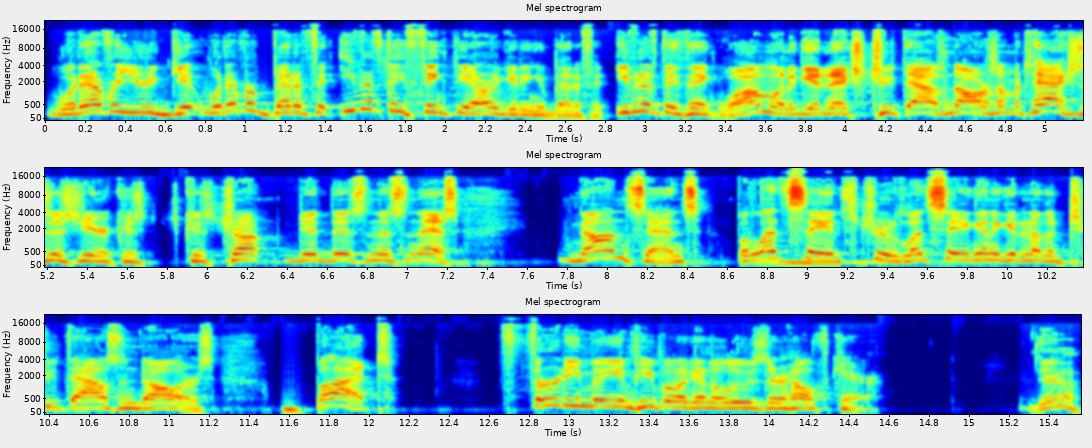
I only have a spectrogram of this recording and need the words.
whatever you get, whatever benefit, even if they think they are getting a benefit, even if they think, well, I'm going to get an extra two thousand dollars on my taxes this year because because Trump did this and this and this, nonsense. But let's say it's true. Let's say you're going to get another two thousand dollars, but thirty million people are going to lose their health care. Yeah.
